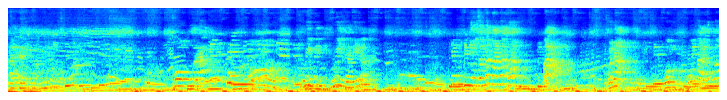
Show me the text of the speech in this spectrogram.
เอ่อเอ่อโคบุระโอ้คุณพี่พี่คุณพี่อยู่แถวนี้เหรอ บ้าหัวหน้าผมผมได้ลู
